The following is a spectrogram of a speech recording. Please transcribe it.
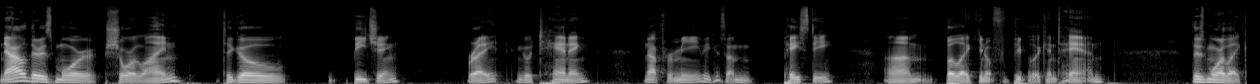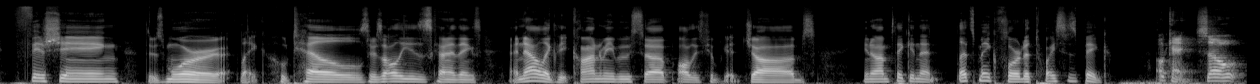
now there's more shoreline to go beaching, right? And go tanning. Not for me because I'm pasty, um, but like you know, for people that can tan. There's more like fishing. There's more like hotels. There's all these kind of things. And now like the economy boosts up. All these people get jobs. You know, I'm thinking that let's make Florida twice as big. Okay, so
